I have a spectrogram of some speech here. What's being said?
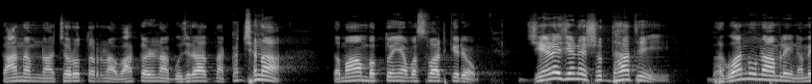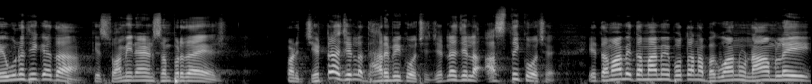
કાનમના, ચરોતરના વાકડના ગુજરાતના, કચ્છના તમામ ભક્તો અહીંયા વસવાટ કર્યો. જેણે જેણે શ્રદ્ધાથી ભગવાનનું નામ લઈને, અમે એવું નથી કહેતા કે સ્વામિનારાયણ સંપ્રદાય જ, પણ જેટલા જેટલા ધાર્મિકો છે, જેટલા જેટલા આસ્તિકો છે, એ તમામે તમામે પોતાના ભગવાનનું નામ લઈ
